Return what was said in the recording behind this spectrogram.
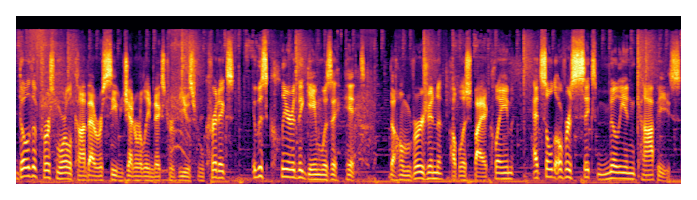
Though the first Mortal Kombat received generally mixed reviews from critics, it was clear the game was a hit. The home version, published by Acclaim, had sold over 6 million copies.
